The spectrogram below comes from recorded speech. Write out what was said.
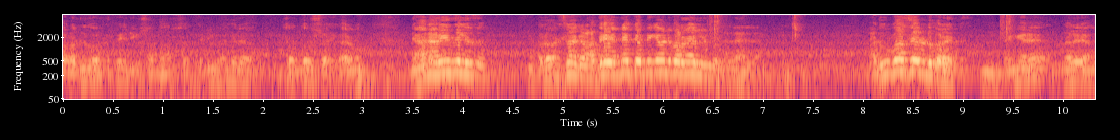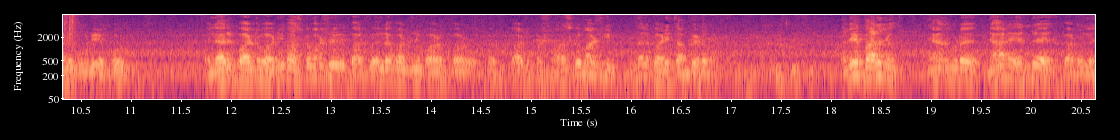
പറഞ്ഞു തുടങ്ങുമ്പോൾ എനിക്ക് സമാസം എനിക്ക് ഭയങ്കര സന്തോഷമായി. കാരണം ഞാൻ അറിയുന്നില്ല ഇത്. അത് മനസ്സിലാക്കണം. അതേ എന്നെ കേൾപ്പിക്കാൻ വേണ്ടി പറഞ്ഞാലല്ലോ. അല്ല അല്ല. അടൂർ ഭാഷയോട് പറയുന്നത്. എങ്ങനെ? ഇന്നലെ ഞങ്ങൾ കൂടിയപ്പോൾ എല്ലാവരും പാട്ട് പാടി. ഭാസ്കർ മാഷ് പാട്ട് എല്ലാ പാട്ടിലും പാടും പാടും പാടി. പക്ഷെ ഭാസ്കർ മാഷ് ഇന്നലെ പാടി തമ്പിയുടെ പാട്ട് അദ്ദേഹം പറഞ്ഞു ഞാൻ നമ്മുടെ ഞാൻ എന്റെ പാട്ടല്ലേ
